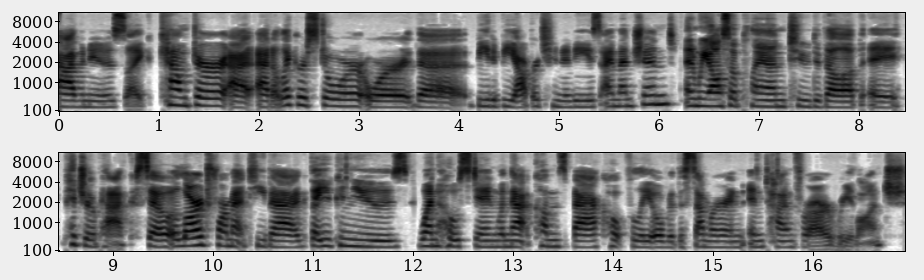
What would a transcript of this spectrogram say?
avenues like counter at, at a liquor store or the B2B opportunities I mentioned. And we also plan to develop a pitcher pack. So, a large format tea bag that you can use when hosting when that comes back, hopefully over the summer and in time for our relaunch.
